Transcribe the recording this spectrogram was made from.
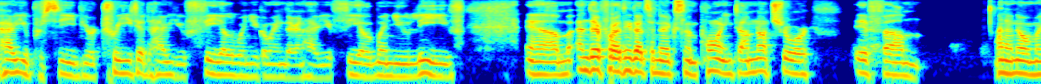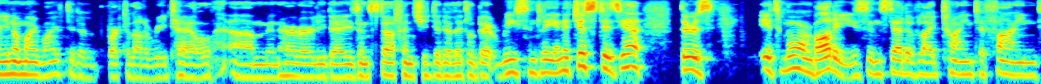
how you perceive you're treated, how you feel when you go in there and how you feel when you leave. Um, and therefore I think that's an excellent point. I'm not sure if um and I know my, you know, my wife did a, worked a lot of retail um, in her early days and stuff, and she did a little bit recently. And it just is, yeah, there's it's warm bodies instead of like trying to find,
